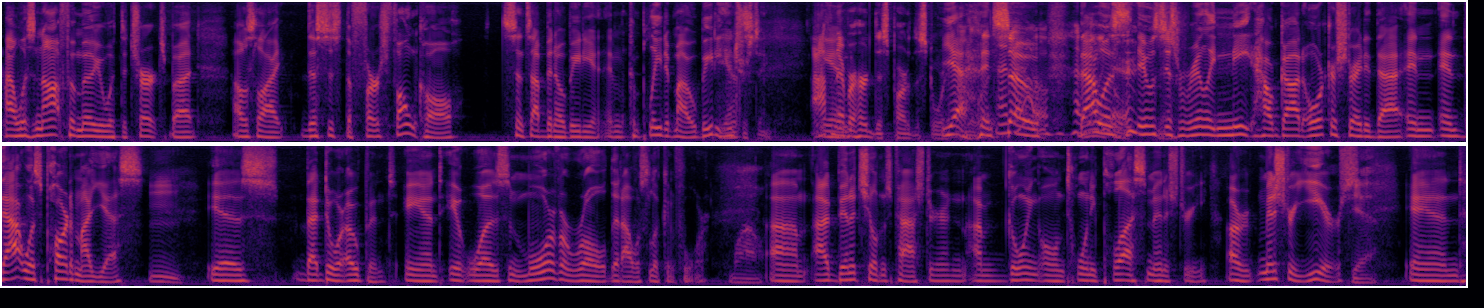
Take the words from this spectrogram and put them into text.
I was not familiar with the church, but I was like, this is the first phone call since I've been obedient and completed my obedience. Interesting. I've And- never heard this part of the story. Yeah, the and so that don't was either. it was just really neat how God orchestrated that, and and that was part of my yes. Hmm. Is that door opened, and it was more of a role that I was looking for. Wow. Um, I'd been a children's pastor, and I'm going on 20 plus ministry or ministry years. Yeah. and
